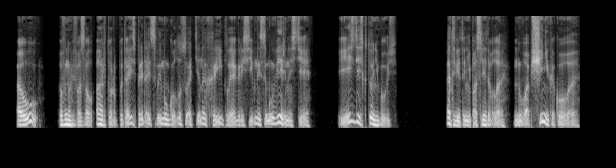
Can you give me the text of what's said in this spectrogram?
«Ау!» — вновь возвал Артур, пытаясь придать своему голосу оттенок хриплой, агрессивной самоуверенности. «Есть здесь кто-нибудь?» Ответа не последовало, ну вообще никакого.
